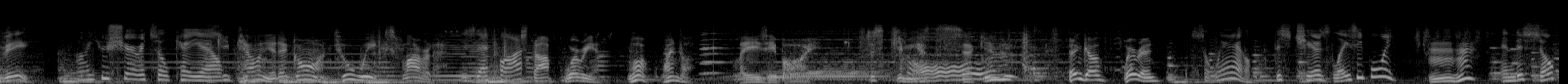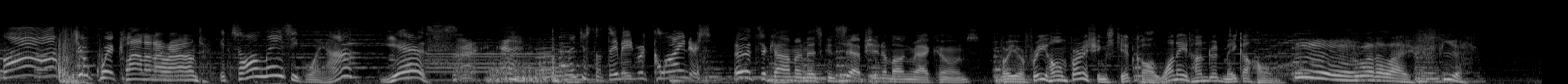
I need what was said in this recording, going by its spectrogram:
TV. Are you sure it's okay, Al? I keep telling you, they're gone. Two weeks, Florida. Is that far? Stop worrying. Look, Wendell. La-Z-Boy. Just give me Oh. a second. Bingo, we're in. So, Al, this chair's La-Z-Boy? Mm-hmm. And this sofa? You quit clowning around. It's all La-Z-Boy, huh? Yes. I just thought they made recliners. It's a common misconception among raccoons. For your free home furnishings kit, call 1-800-MAKE-A-HOME. what a life.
